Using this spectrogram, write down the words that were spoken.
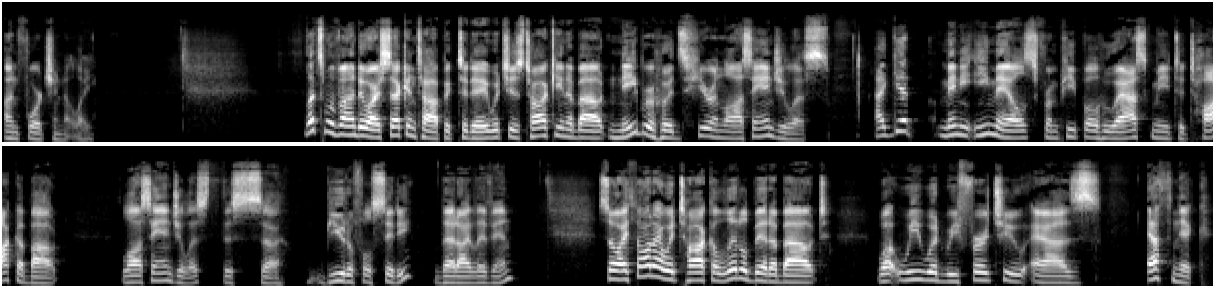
unfortunately. Let's move on to our second topic today, which is talking about neighborhoods here in Los Angeles. I get many emails from people who ask me to talk about Los Angeles, this uh, beautiful city that I live in. So I thought I would talk a little bit about what we would refer to as ethnic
